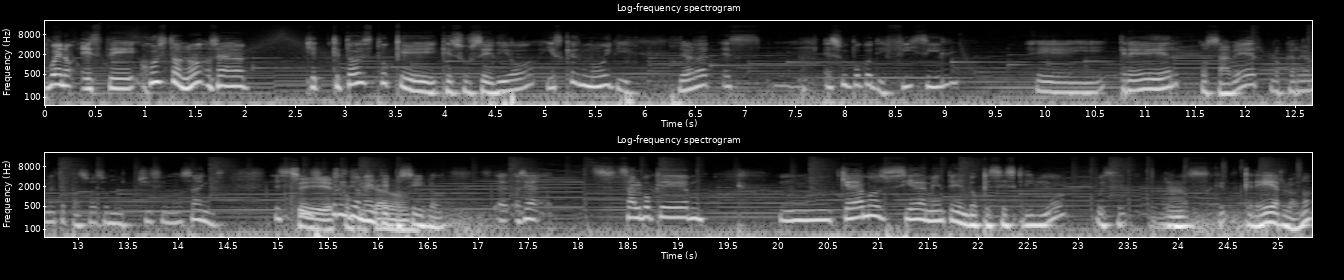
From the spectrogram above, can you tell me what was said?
Bueno, este, justo, ¿no? O sea, que, que todo esto que, que, sucedió, y es que es muy, de verdad, es, es un poco difícil eh, creer o saber lo que realmente pasó hace muchísimos años. Es, sí, imposible. Eh, o sea, salvo que mm, creamos ciegamente en lo que se escribió, pues eh, podemos creerlo, ¿no?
